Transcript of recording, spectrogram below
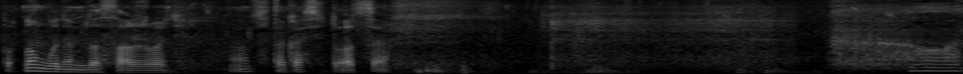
Потім будемо досаджувати. Ось така ситуація. От.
